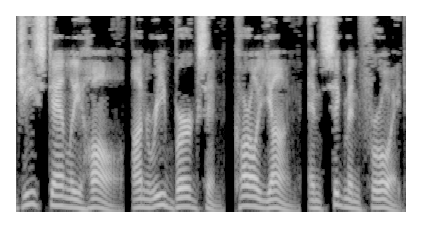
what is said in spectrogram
G. Stanley Hall, Henri Bergson, Carl Jung, and Sigmund Freud.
